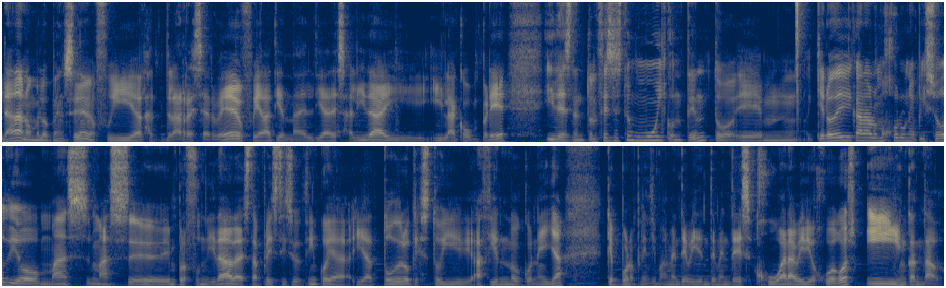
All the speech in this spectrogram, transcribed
nada, no me lo pensé, fui a la, reservé, fui a la tienda del día de salida y, la compré y desde entonces estoy muy contento. Eh, quiero dedicar a lo mejor un episodio más, más eh, en profundidad a esta PlayStation 5 y a, y a, todo lo que estoy haciendo con ella, que bueno, principalmente evidentemente es jugar a videojuegos y encantado,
